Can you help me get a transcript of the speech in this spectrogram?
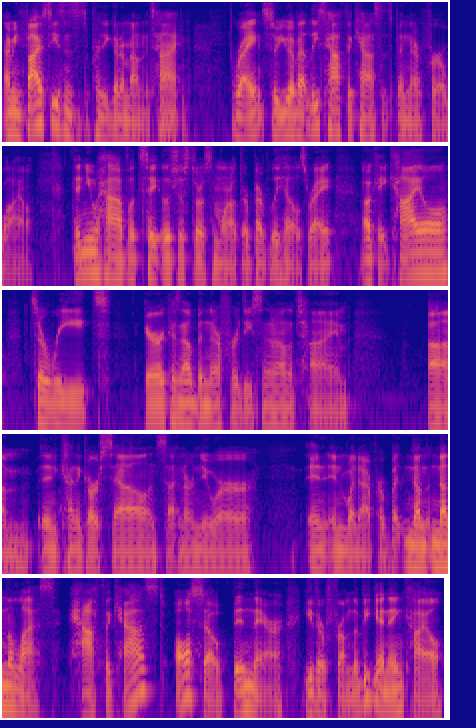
I mean, five seasons is a pretty good amount of time right? So you have at least half the cast that's been there for a while. Then you have, let's say, let's just throw some more out there Beverly Hills, right? Okay, Kyle, Dorit, Eric has now been there for a decent amount of time. Um, and kind of Garcelle and Sutton are newer and, and whatever. But none, nonetheless, half the cast also been there either from the beginning, Kyle,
